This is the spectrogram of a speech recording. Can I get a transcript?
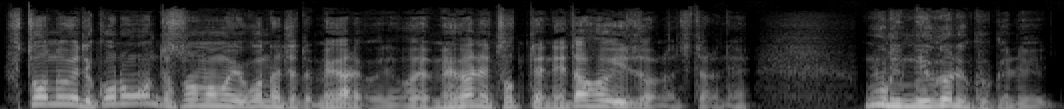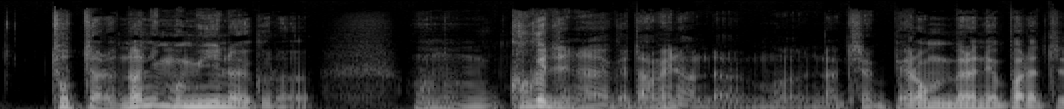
布団の上でコロンとそのまま横になっちゃって眼鏡かけて「おい眼鏡取って寝た方がいいぞ」なんて言ったらね「俺眼鏡かけね取ったら何も見えないからあのかけてないからダメなんだもうなんてベロンベロンに酔っ払って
